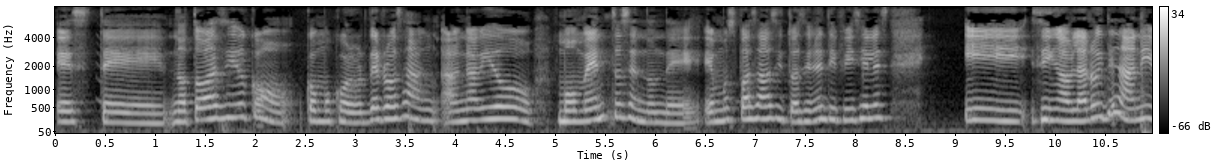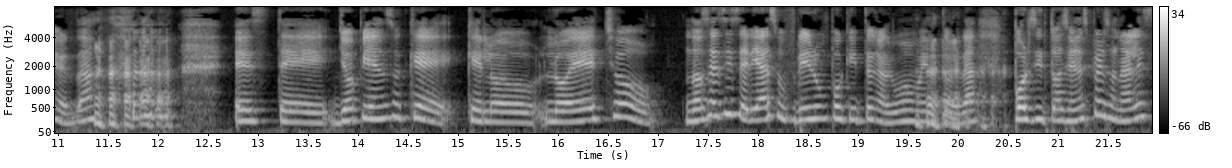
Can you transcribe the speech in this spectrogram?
este, no todo ha sido como, como color de rosa, han, han habido momentos en donde hemos pasado situaciones difíciles y sin hablar hoy de Dani, ¿verdad? este, yo pienso que, que lo, lo he hecho no sé si sería sufrir un poquito en algún momento, ¿verdad? Por situaciones personales,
